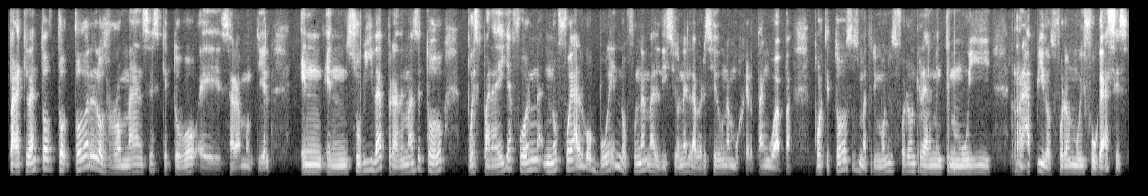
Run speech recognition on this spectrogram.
para que vean to, to, todos los romances que tuvo eh, Sara Montiel en, su vida, pero además de todo, pues para ella fue no fue algo bueno, fue una maldición el haber sido una mujer tan guapa, porque todos sus matrimonios fueron realmente muy rápidos, fueron muy fugaces.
